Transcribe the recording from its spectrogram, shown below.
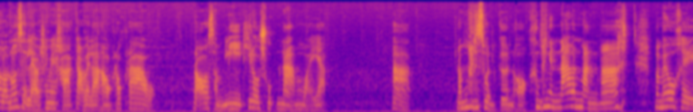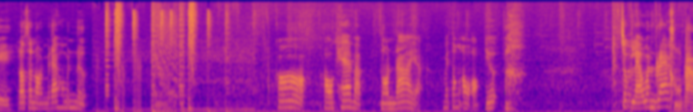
อเรานวดเสร็จแล้วใช่ไหมคะกะเวลาเอาคร่าวๆ เราเอาสำลีที่เราชุบน้ำไว้อะปาดน้ำมันส่วนเกินออก คือไม่งั้นหน้ามันมันมาก มันไม่โอเค เราจะนอนไม่ได้เพราะมันเหนอะ ก็เอาแค่แบบนอนได้อะไม่ต้องเอาออกเยอะ จบแล้ววันแรกของเรา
